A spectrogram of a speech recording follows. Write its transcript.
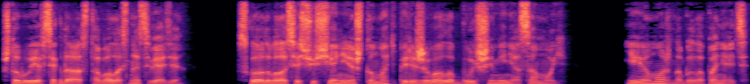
чтобы я всегда оставалась на связи. Складывалось ощущение, что мать переживала больше меня самой. Ее можно было понять.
